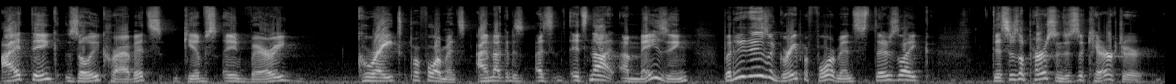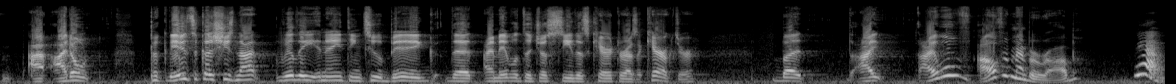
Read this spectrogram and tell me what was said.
I think Zoe Kravitz gives a very great performance. I'm not gonna. it's- It's not amazing, but it is a great performance. There's like, this is a person. This is a character. I I don't. But maybe it's because she's not really in anything too big that I'm able to just see this character as a character. But I I will I'll remember Rob. Yeah.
